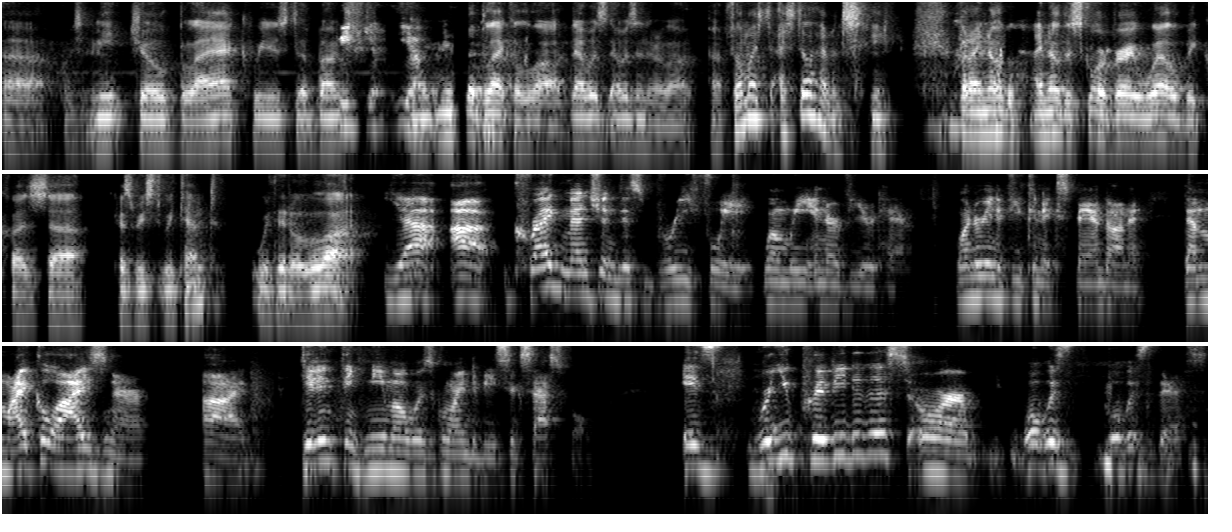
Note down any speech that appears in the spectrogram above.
uh, was it Meet Joe Black? We used a bunch. Meet. Uh, Meet Joe Black a lot. That was that was in there a lot. Uh, film I, I still haven't seen, but I know I know the score very well because because we we temped with it a lot. Yeah, uh, Craig mentioned this briefly when we interviewed him. Wondering if you can expand on it. That Michael Eisner uh, didn't think Nemo was going to be successful. Is were you privy to this, or what was what was this?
